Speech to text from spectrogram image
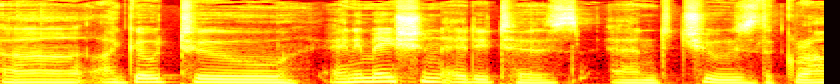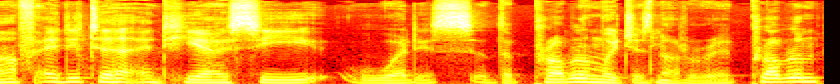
Uh, I go to animation editors and choose the graph editor and here I see what is the problem which is not a real problem.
